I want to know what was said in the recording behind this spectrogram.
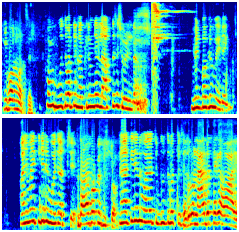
কি প্রবলেম হচ্ছে আমি বুঝতে পারছি না কিরম যেন লাগতেছে শরীরটা। মেন প্রবলেম হয়ে যায় আজ মানে কি জানি হয়ে যাচ্ছে। দাঁড়ায় পড়তেছিস তো হ্যাঁ কি জানি হয়ে যাচ্ছে বুঝতে পারতেছি না। এগুলো নার্ভের থেকে হয়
